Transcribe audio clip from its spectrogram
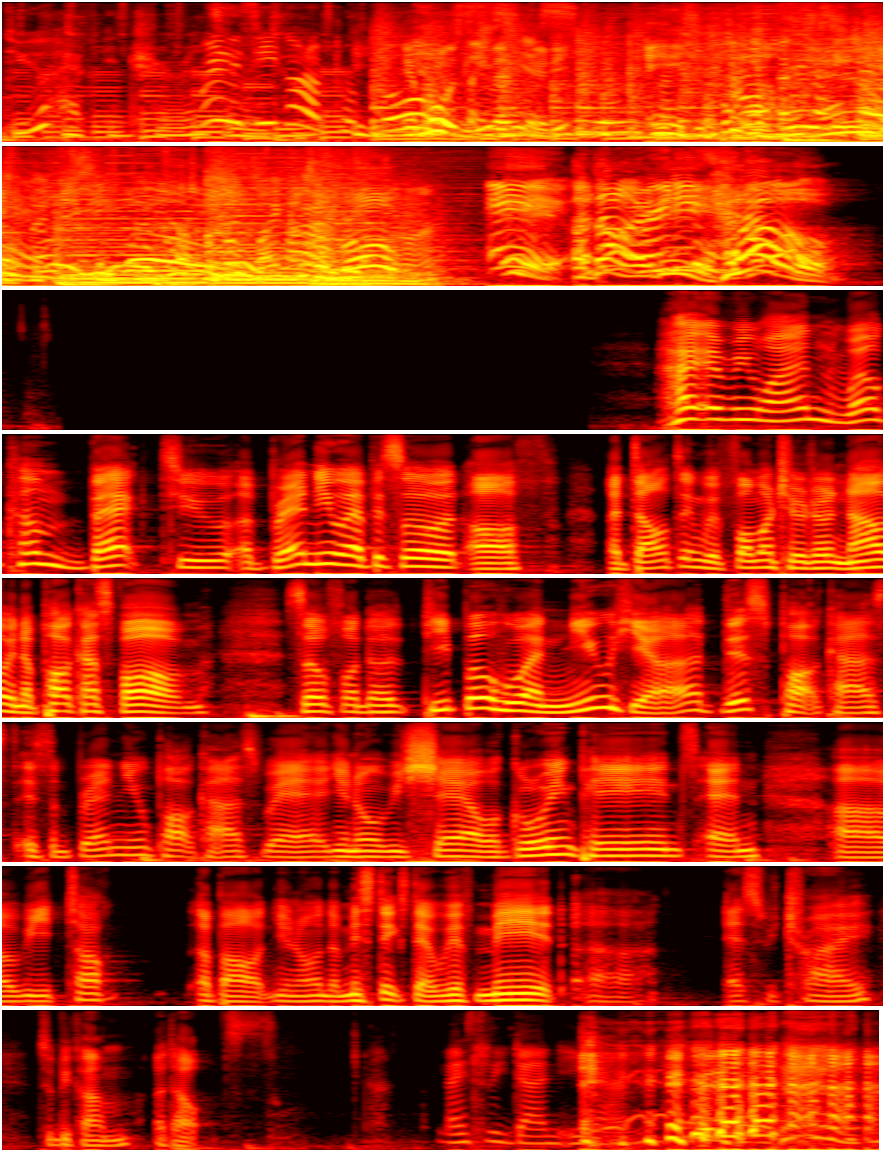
Do you have insurance? When is he gonna propose? You both Like, already? Hey, you both event okay. already? So bro. Hey, adult already. Hello. Hi everyone, welcome back to a brand new episode of Adulting with Former Children now in a podcast form. So for the people who are new here, this podcast is a brand new podcast where you know we share our growing pains and uh, we talk about you know the mistakes that we've made uh, as we try to become adults. Nicely done, Yi Yang.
